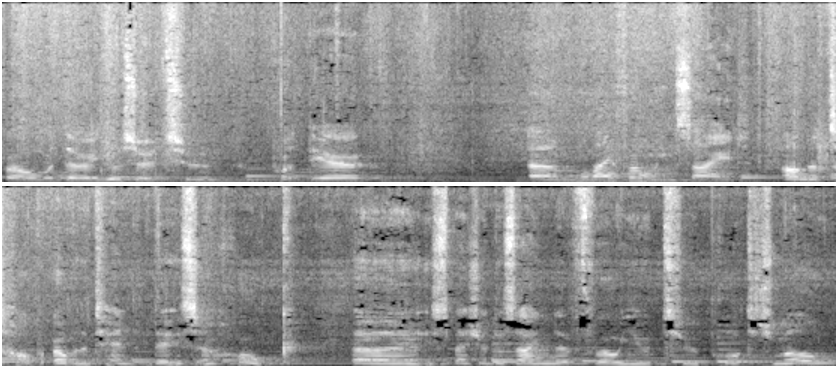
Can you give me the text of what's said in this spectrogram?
for the user to put their um, mobile phone inside. On the top of the tent, there is a hook, uh, especially designed for you to put small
